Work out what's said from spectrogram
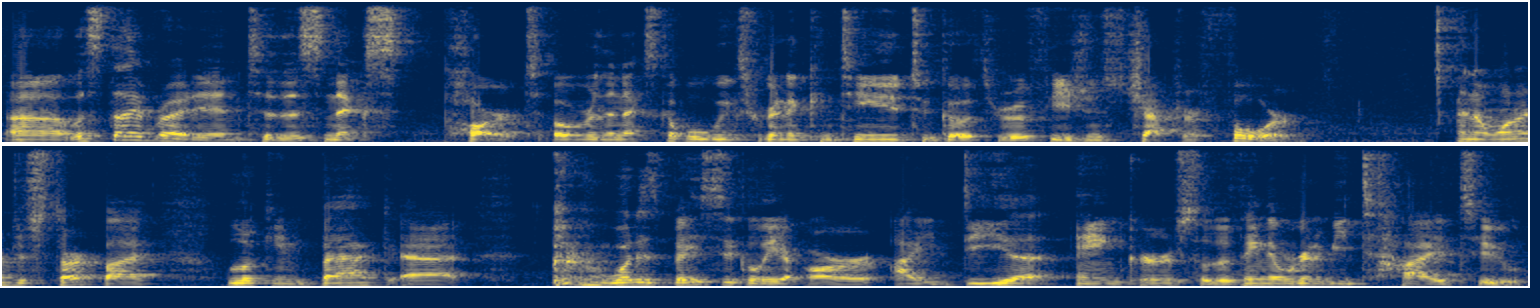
uh, let's dive right into this next part. Over the next couple weeks, we're going to continue to go through Ephesians chapter 4. And I want to just start by looking back at what is basically our idea anchor, so the thing that we're going to be tied to.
